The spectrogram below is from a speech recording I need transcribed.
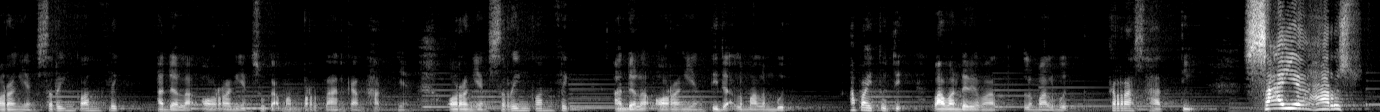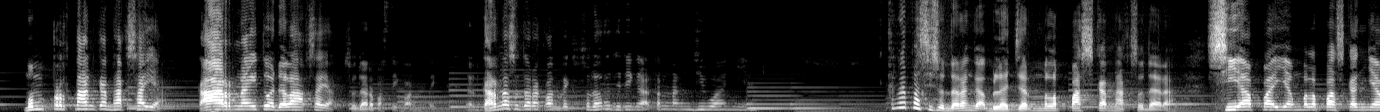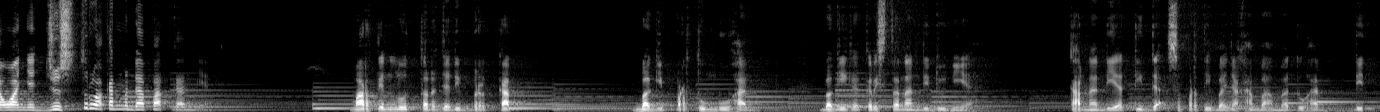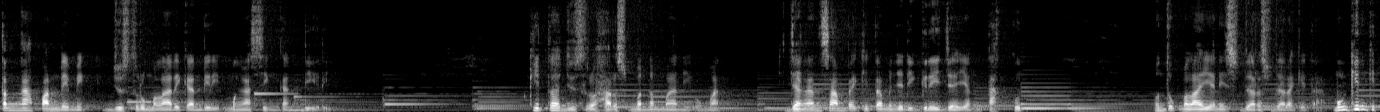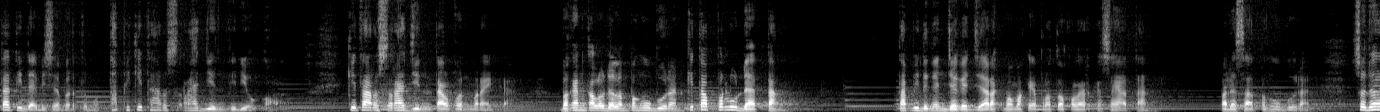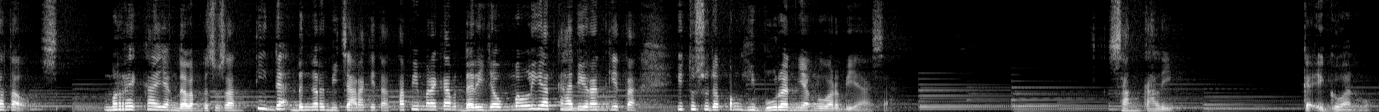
Orang yang sering konflik adalah orang yang suka mempertahankan haknya. Orang yang sering konflik adalah orang yang tidak lemah lembut. Apa itu lawan dari lemah lembut? Keras hati. Saya harus mempertahankan hak saya. Karena itu adalah hak saya. Saudara pasti konflik. Dan karena saudara konflik, saudara jadi nggak tenang jiwanya. Kenapa sih saudara nggak belajar melepaskan hak saudara? Siapa yang melepaskan nyawanya justru akan mendapatkannya. Martin Luther jadi berkat bagi pertumbuhan, bagi kekristenan di dunia. Karena dia tidak seperti banyak hamba-hamba Tuhan. Di tengah pandemik justru melarikan diri, mengasingkan diri. Kita justru harus menemani umat. Jangan sampai kita menjadi gereja yang takut untuk melayani saudara-saudara kita. Mungkin kita tidak bisa bertemu, tapi kita harus rajin video call. Kita harus rajin telepon mereka Bahkan kalau dalam penguburan kita perlu datang. Tapi dengan jaga jarak memakai protokol kesehatan pada saat penguburan. Saudara tahu, mereka yang dalam kesusahan tidak dengar bicara kita, tapi mereka dari jauh melihat kehadiran kita. Itu sudah penghiburan yang luar biasa. Sangkali keegoanmu,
